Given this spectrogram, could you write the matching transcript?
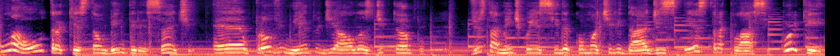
Uma outra questão bem interessante é o provimento de aulas de campo, justamente conhecida como atividades extra classe. Por quê?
